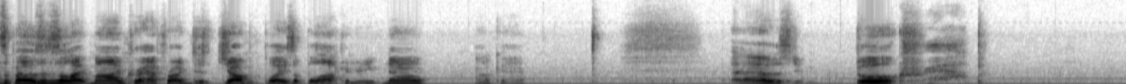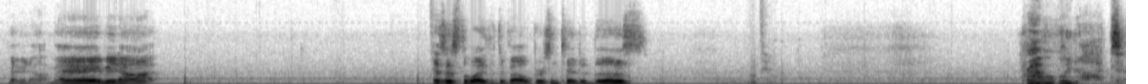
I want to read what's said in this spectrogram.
Suppose this is like Minecraft where I can just jump and place a block underneath. No? Okay. Oh, this is bull crap. Maybe not. Maybe not. Is this the way the developers intended this? Probably not.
